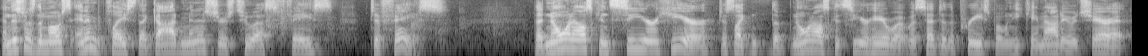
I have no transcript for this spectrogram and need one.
And this was the most intimate place that God ministers to us face to face. That no one else can see or hear, just like the, no one else could see or hear what was said to the priest, but when he came out, he would share it.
